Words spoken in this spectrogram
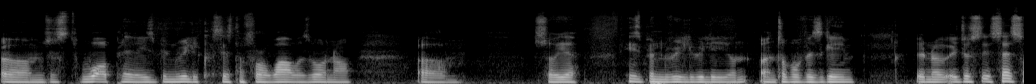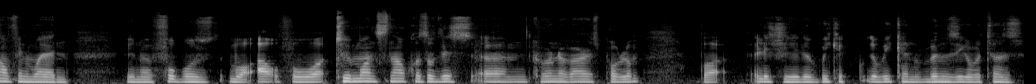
Um, just what a player. He's been really consistent for a while as well now. Um, so yeah, he's been really, really on on top of his game. You know, it just it says something when, you know, football's what out for what two months now because of this um coronavirus problem, but literally the week the weekend Bundesliga returns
